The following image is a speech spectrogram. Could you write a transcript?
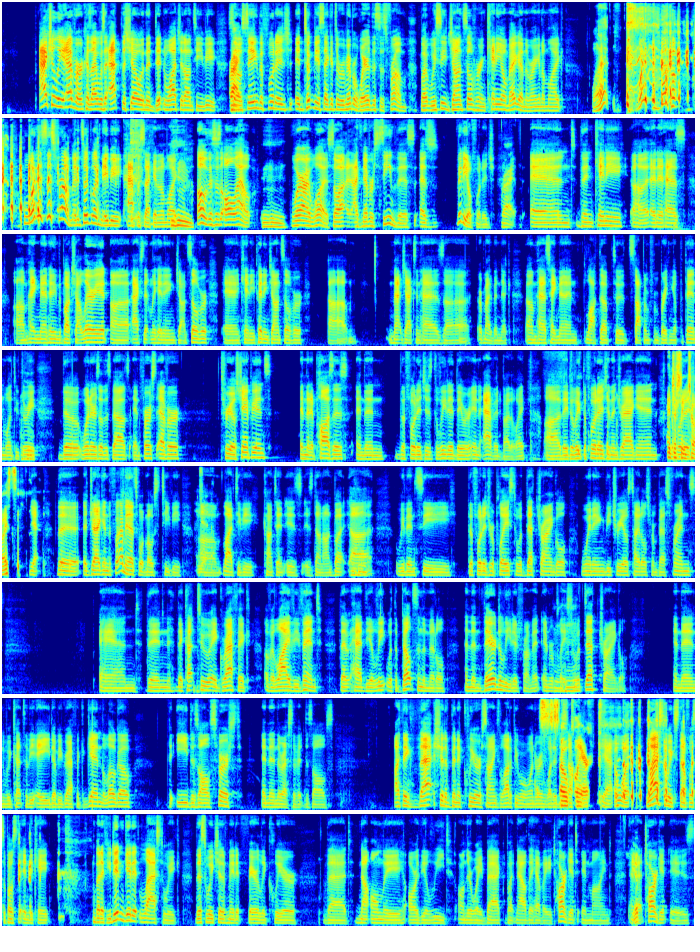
actually ever because I was at the show and then didn't watch it on TV. Right. So seeing the footage, it took me a second to remember where this is from. But we see John Silver and Kenny Omega in the ring, and I'm like, What? what? what is this from? And it took like maybe half a second, and I'm like, Mhm. oh, this is all out Mhm. where I was. So I, I've never seen this as video footage. Right. And then Kenny, uh, and it has um, Hangman hitting the buckshot lariat, uh, accidentally hitting John Silver, and Kenny pinning John Silver. Um, Matt Jackson has, uh, or might have been Nick, um, has Hangman locked up to stop him from breaking up the pin. One, two, three. The winners of this bouts and first ever trios champions. And then it pauses, and then the footage is deleted. They were in Avid, by the way. Uh, they delete the footage and then drag in Interesting choice. Yeah, the uh, drag the foot. I mean, that's what most TV, Yeah. um, live TV content is is done on. But uh, Mhm. we then see the footage replaced with Death Triangle winning the trios titles from Best Friends, and then they cut to a graphic of a live event that had the elite with the belts in the middle, and then they're deleted from it and replaced Mhm. with Death Triangle. And then we cut to the AEW graphic again, the logo. The E dissolves first, and then the rest of it dissolves. I think that should have been a clearer sign because a lot of people were wondering what the So stuff clear. yeah, what last week's stuff was supposed to indicate. But if you didn't get it last week, this week should have made it fairly clear that not only are the elite on their way back, but now they have a target in mind, and Yep. that target is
